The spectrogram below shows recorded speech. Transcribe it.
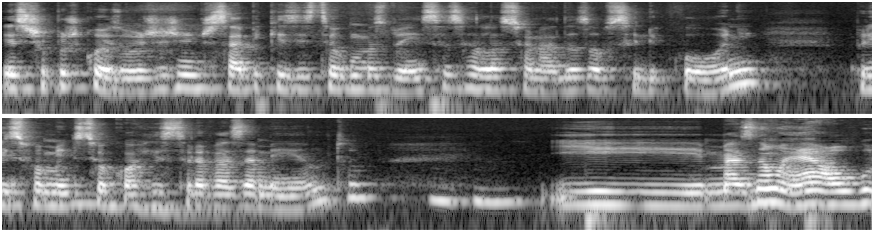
esse tipo de coisa. Hoje a gente sabe que existem algumas doenças relacionadas ao silicone, principalmente se ocorre extravasamento, uhum. e, mas não é algo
